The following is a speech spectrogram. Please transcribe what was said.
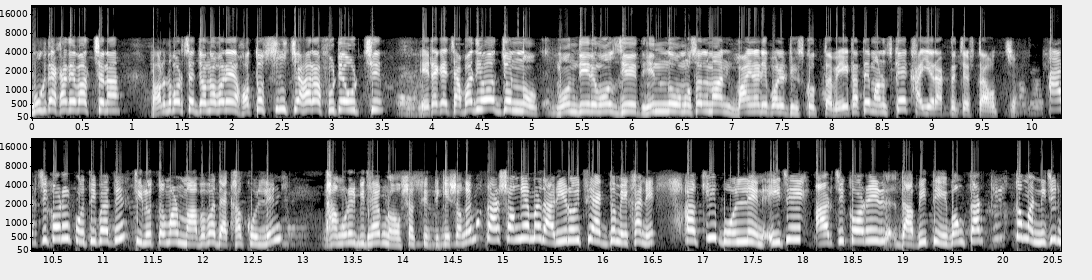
মুখ দেখাতে পারছে না। ভারতবর্ষের জনগণের হতশ্রী চেহারা ফুটে উঠছে। এটাকে চাপা দেওয়ার জন্য মন্দির মসজিদ হিন্দু মুসলমান বাইনারি পলিটিক্স করতে হবে। এটাতে মানুষকে খাইয়ে রাখতে চেষ্টা হচ্ছে। আরজিকরের প্রতিবাদে তিলোত্তমার মা বাবা দেখা করলেন ভাঙড়ের বিধায়ক নওশাদ সিদ্দিকের সঙ্গে। এবং তার সঙ্গে আমরা দাঁড়িয়ে রয়েছি একদম এখানে। কি বললেন? এই যে আরজিকরের দাবিতে এবং তার তিলোত্তমার নিজের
